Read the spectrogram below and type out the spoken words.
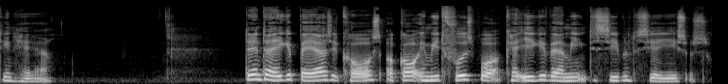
din Herre. Den, der ikke bærer sit kors og går i mit fodspor, kan ikke være min disciple, siger Jesus.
